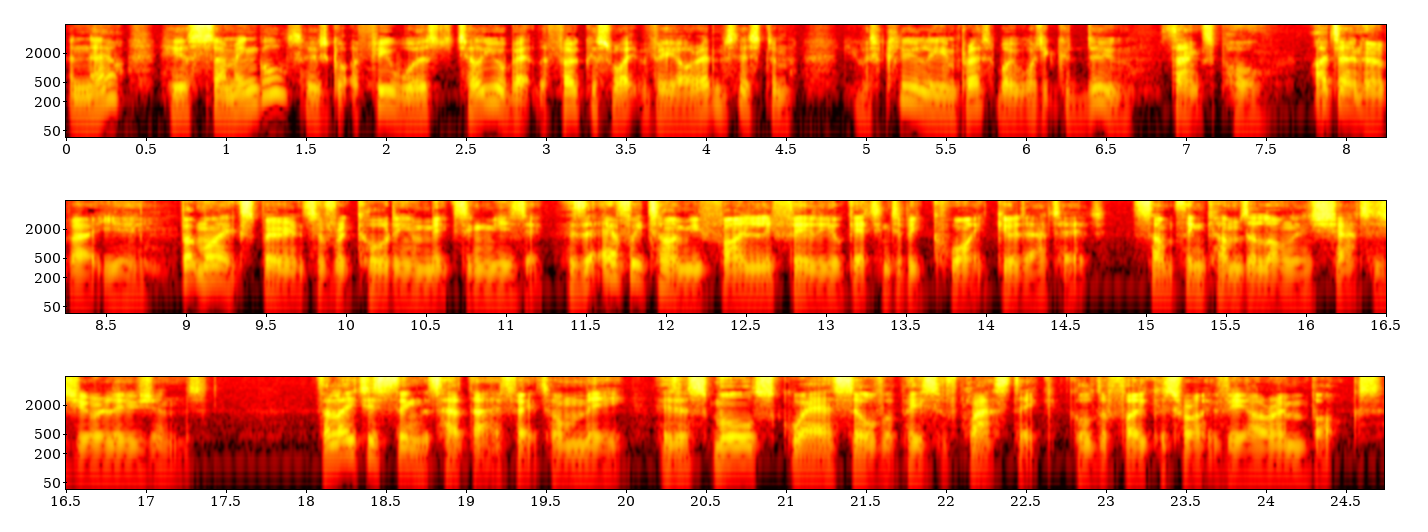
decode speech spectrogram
And now, here's Sam Inglis, who's got a few words to tell you about the Focusrite VRM system. He was clearly impressed by what it could do. Thanks, Paul. I don't know about you, but my experience of recording and mixing music is that every time you finally feel you're getting to be quite good at it, something comes along and shatters your illusions. The latest thing that's had that effect on me is a small square silver piece of plastic called the Focusrite VRM box.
